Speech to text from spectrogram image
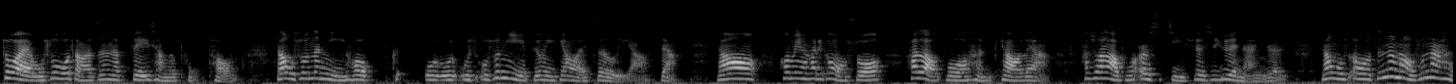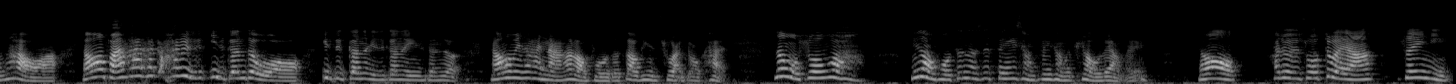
对，我说我长得真的非常的普通。然后我说那你以后可我我我我说你也不用一定要来这里啊，这样。然后后面他就跟我说他老婆很漂亮，他说他老婆二十几岁是越南人。然后我说哦真的吗？我说那很好啊。然后反正他他就他就一直一直跟着我哦，一直跟着一直跟着一直跟着。然后后面他还拿他老婆的照片出来给我看。那我说哇，你老婆真的是非常非常的漂亮哎、然后他就会说对啊，所以你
